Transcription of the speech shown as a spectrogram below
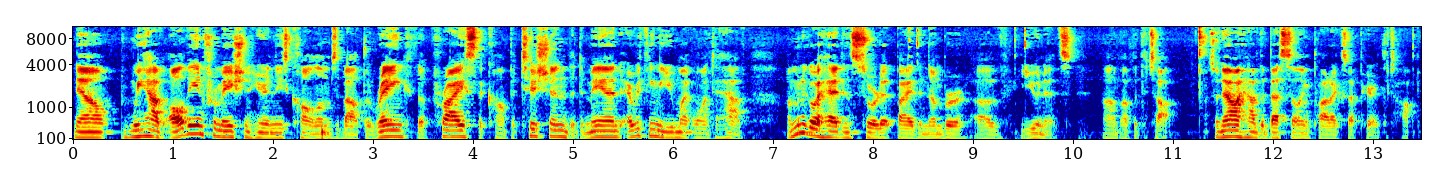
Now, we have all the information here in these columns about the rank, the price, the competition, the demand, everything that you might want to have. I'm going to go ahead and sort it by the number of units um, up at the top. So now I have the best selling products up here at the top.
